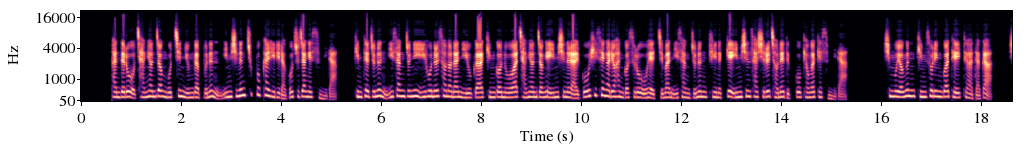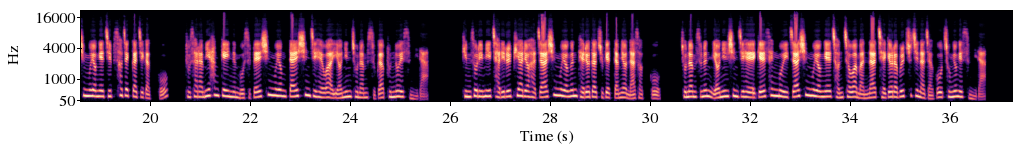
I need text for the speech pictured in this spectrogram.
반대로 장현정 모친 윤갑부는 임신은 축복할 일이라고 주장했습니다. 김태주는 이상준이 이혼을 선언한 이유가 김건우와 장현정의 임신을 알고 희생하려 한 것으로 오해했지만 이상준은 뒤늦게 임신 사실을 전해 듣고 경악했습니다. 신무영은 김소린과 데이트하다가 신무영의 집 서재까지 갔고 두 사람이 함께 있는 모습에 신무영 딸 신지혜와 연인 조남수가 분노했습니다. 김소림이 자리를 피하려 하자 신무영은 데려다 주겠다며 나섰고 조남수는 연인 신지혜에게 생모이자 신무영의 전처와 만나 재결합을 추진하자고 종용했습니다.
